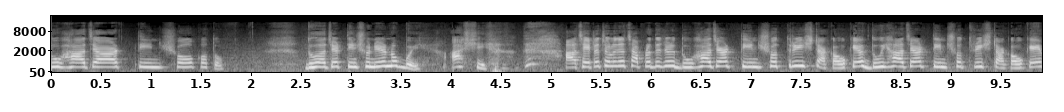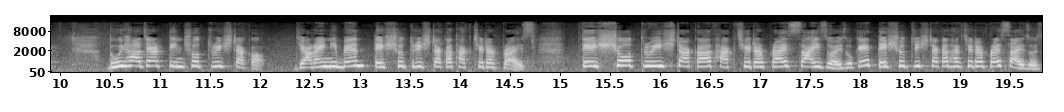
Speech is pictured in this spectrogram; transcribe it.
দু হাজার তিনশো কত? দু হাজার তিনশো নিরানব্বই। আশি। আচ্ছা এটা চলে যাচ্ছে আপনাদের জন্য দু হাজার তিনশো ত্রিশ টাকা, ওকে? দুই হাজার তিনশো ত্রিশ টাকা, ওকে? দুই হাজার তিনশো ত্রিশ টাকা। যারাই নেবেন, তেইশশো ত্রিশ টাকা থাকছে এটার প্রাইস তেইশশো ত্রিশ টাকা থাকছে এটার প্রাইস সাইজ ওয়াইজ ওকে? তেইশশো ত্রিশ টাকা থাকছে এটার price size wise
